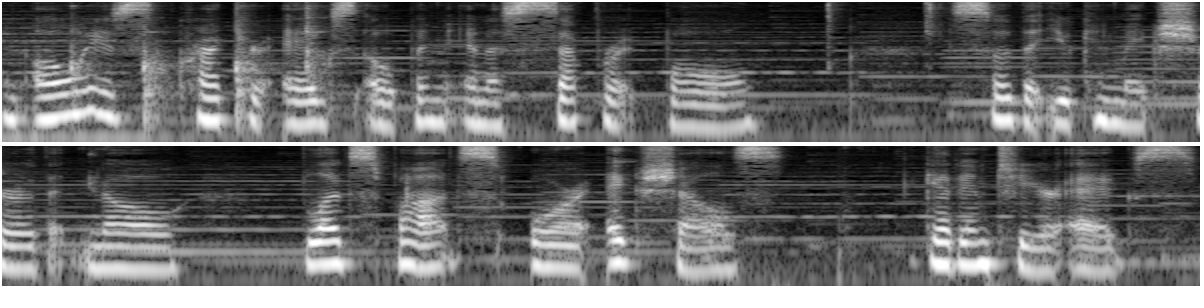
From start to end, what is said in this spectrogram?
And always crack your eggs open in a separate bowl so that you can make sure that no blood spots or eggshells get into your eggs.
